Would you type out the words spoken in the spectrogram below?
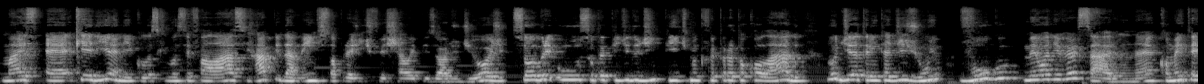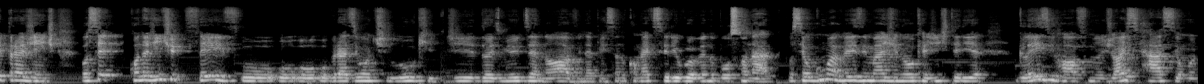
Mas é, queria, Nicolas, que você falasse rapidamente, só para a gente fechar o episódio de hoje, sobre o super pedido de impeachment que foi protocolado no dia 30 de junho, vulgo meu aniversário, né? Comenta aí pra gente. Você, quando a gente fez o, o, o Brasil Outlook de 2019, né? Pensando como é que seria o governo Bolsonaro, você alguma vez imaginou que a gente teria Glaze Hoffman, Joyce Hasselman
